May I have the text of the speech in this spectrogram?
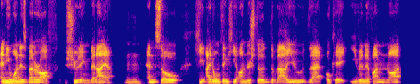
anyone is better off shooting than I am. Mm-hmm. And so he, I don't think he understood the value that okay, even if I'm not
